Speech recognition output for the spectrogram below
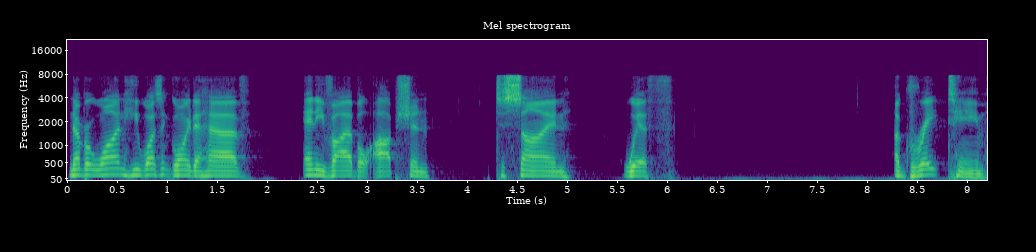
number one, he wasn't going to have any viable option to sign with a great team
